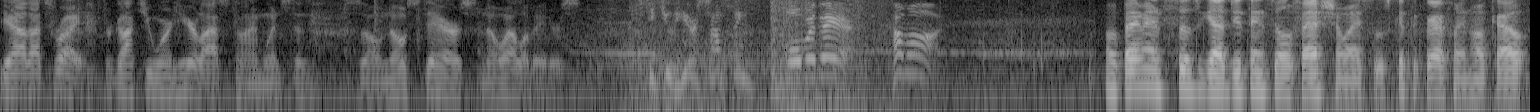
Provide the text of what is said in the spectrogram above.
Yeah, that's right. I forgot you weren't here last time, Winston. So no stairs, no elevators. Did you hear something? Over there. Come on. Well, Batman says we gotta do things the old-fashioned way, so let's get the grappling hook out.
